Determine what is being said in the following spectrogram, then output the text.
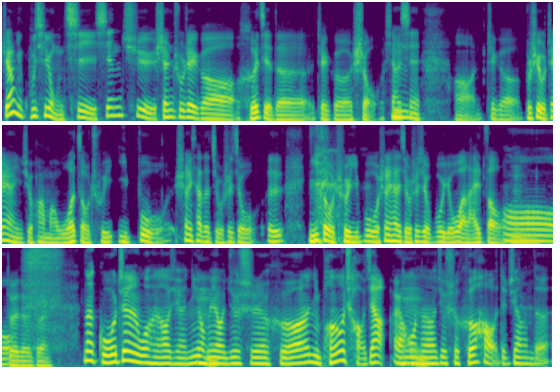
只要你鼓起勇气，先去伸出这个啊、呃，这个不是有这样一句话吗？我走出一步，剩下的九十九，呃，你走出一步，剩下九十九步由我来走。哦，对对对。 那国政，我很好奇，你有没有就是和你朋友吵架，然后呢，就是和好的这样的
